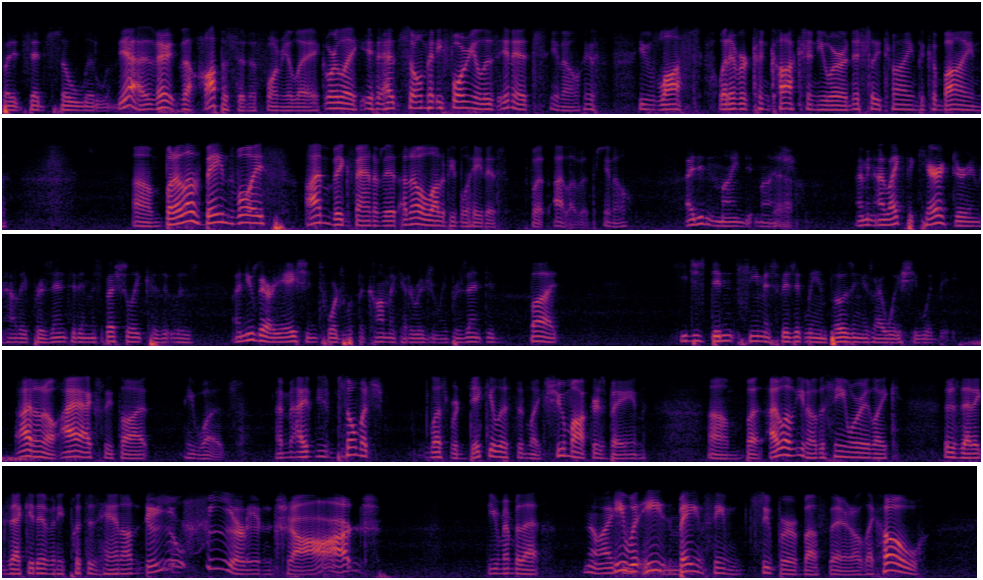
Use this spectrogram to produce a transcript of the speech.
but it said so little. In Yeah, it's very the opposite of formulaic, or like if it had so many formulas in it, you know, you've lost whatever concoction you were initially trying to combine. Um, but I love Bane's voice. I'm a big fan of it. I know a lot of people hate it, but I love it. You know. I didn't mind it much. Yeah. I mean, I like the character and how they presented him, especially because it was a new variation towards what the comic had originally presented. But he just didn't seem as physically imposing as I wish he would be. I don't know. I actually thought he was. I mean, I, he's so much less ridiculous than like Schumacher's Bane. Um, but I love, you know, the scene where like there's that executive and he puts his hand on. Do you feel in charge? Do you remember that? No, I. he was he. Bane seemed super buff there, and I was like, ho!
